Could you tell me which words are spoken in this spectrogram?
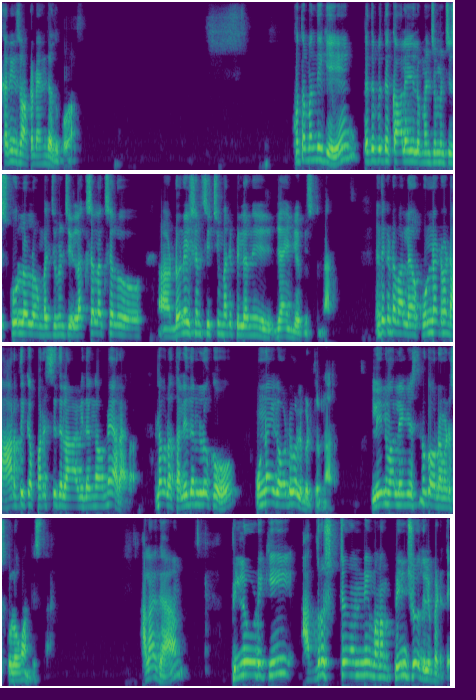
కనీసం అక్కడైనా చదువుకోవాలి? కొంతమందికి పెద్ద పెద్ద కాలేజీలు మంచి మంచి స్కూళ్ళలో మంచి మంచి లక్ష లక్షలు డొనేషన్స్ ఇచ్చి మరి పిల్లల్ని జాయిన్ చేపిస్తున్నారు. ఎందుకంటే వాళ్ళకు ఉన్నటువంటి ఆర్థిక పరిస్థితులు ఆ విధంగా ఉన్నాయి అలాగా. అంటే వాళ్ళ తల్లిదండ్రులకు ఉన్నాయి కాబట్టి వాళ్ళు పెడుతున్నారు. లేని వాళ్ళు ఏం చేస్తున్నారు? గవర్నమెంట్ స్కూల్లో పంపిస్తారు. అలాగా పిల్లోడికి అదృష్టాన్ని మనం పెంచి వదిలిపెడితే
